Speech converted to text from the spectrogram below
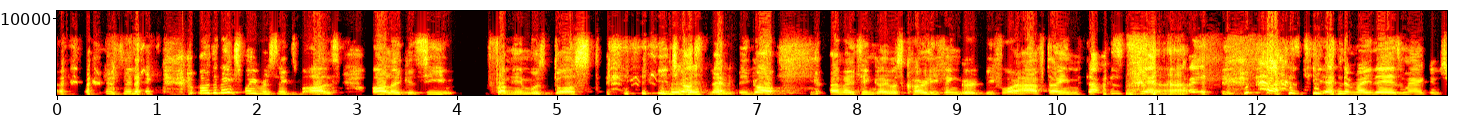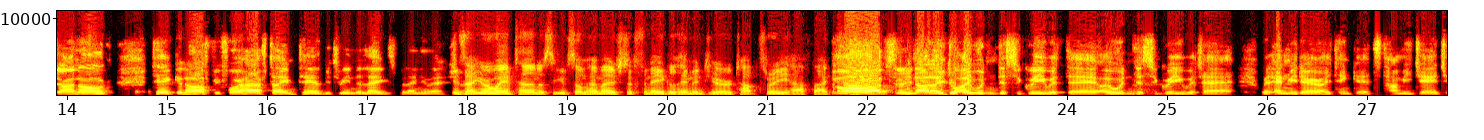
the next, well, the next five or six balls, all I could see from him was dust. he just let me go. And I think I was curly fingered before half time. That was the end of my, that was the end of my days marking Sean Og taking off before half time, tail between the legs. But anyway. Sure. Is that your way of telling us that you've somehow managed to finagle him into your top three halfbacks? No, absolutely not. I do I wouldn't disagree with uh, I wouldn't disagree with uh, with Henry there. I think it's Tommy JJ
